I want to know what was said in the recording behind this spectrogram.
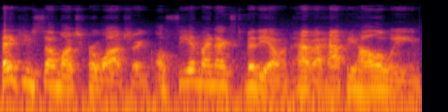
Thank you so much for watching. I'll see you in my next video and have a happy Halloween.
